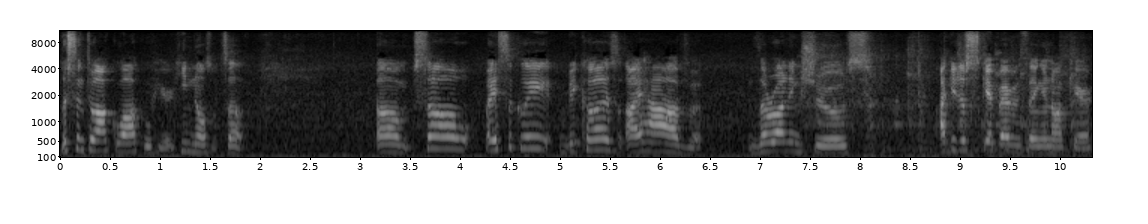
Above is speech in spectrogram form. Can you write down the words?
Listen to Aku Aku here, he knows what's up. Um, so basically, because I have the running shoes, I can just skip everything and not care.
